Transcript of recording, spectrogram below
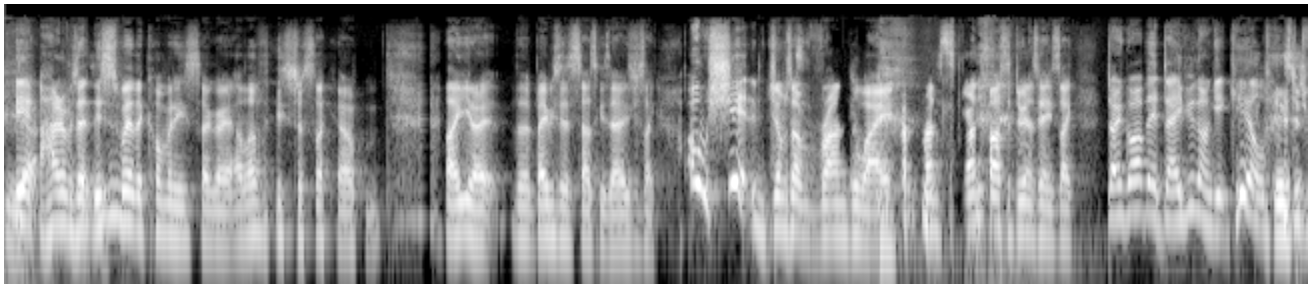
Yeah, hundred percent. This is where the comedy is so great. I love that he's just like um, like you know, the babysitter starts gets out. He's just like, "Oh shit!" and jumps up, runs away, runs runs past the dude and he's like, "Don't go up there, Dave. You're gonna get killed." He just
